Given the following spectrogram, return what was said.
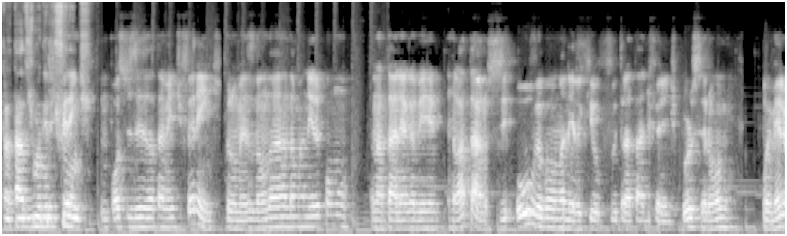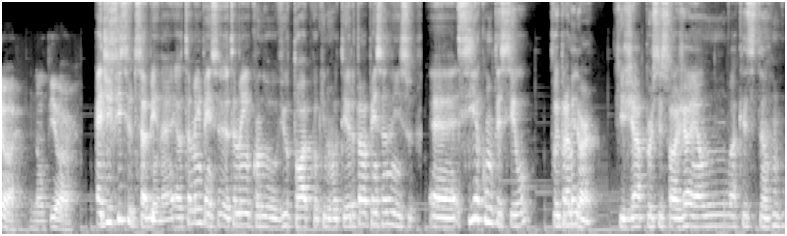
tratado de maneira diferente. Não posso dizer exatamente diferente, pelo menos não da, da maneira como a Natália e a HB relataram. Se houve alguma maneira que eu fui tratado diferente por ser homem, foi melhor, não pior. É difícil de saber, né? Eu também penso, eu também, quando vi o tópico aqui no roteiro, eu tava pensando nisso. É, se aconteceu, foi para melhor. Que já por si só já é uma questão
